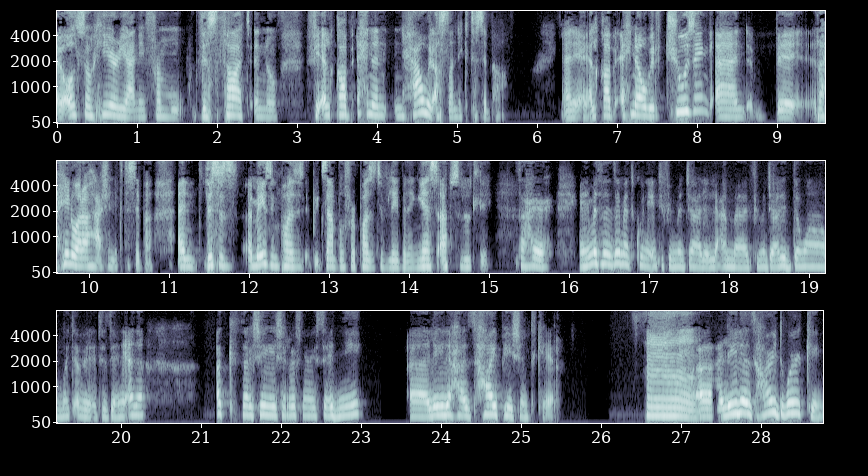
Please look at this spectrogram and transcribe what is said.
I also hear يعني from this thought إنه في ألقاب إحنا نحاول أصلا نكتسبها يعني ألقاب إحنا we're choosing and ب... رايحين وراها عشان نكتسبها and this is amazing positive example for positive labeling yes absolutely صحيح يعني مثلا زي ما تكوني انت في مجال العمل في مجال الدوام whatever it is يعني انا اكثر شيء يشرفني ويسعدني آه ليلى has high patient care mm. آه ليلى is hard working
